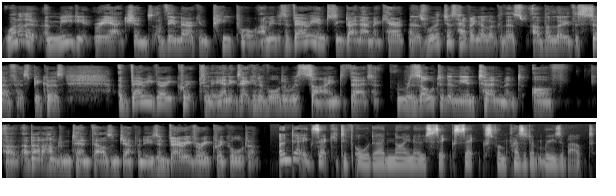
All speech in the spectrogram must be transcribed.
One of the immediate reactions of the American people, I mean, it's a very interesting dynamic here, and it's worth just having a look at this uh, below the surface because uh, very, very quickly an executive order was signed that resulted in the internment of uh, about 110,000 Japanese in very, very quick order. Under Executive Order 9066 from President Roosevelt,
